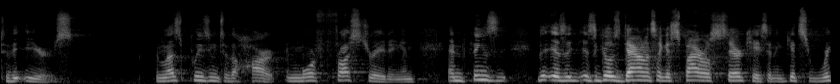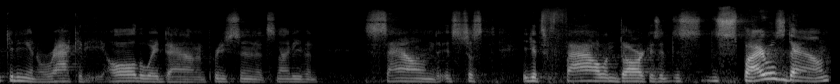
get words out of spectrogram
to the ears and less pleasing to the heart and more frustrating. And, and things, as it, as it goes down, it's like a spiral staircase and it gets rickety and rackety all the way down. And pretty soon it's not even sound, it's just, it gets foul and dark as it just spirals down.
